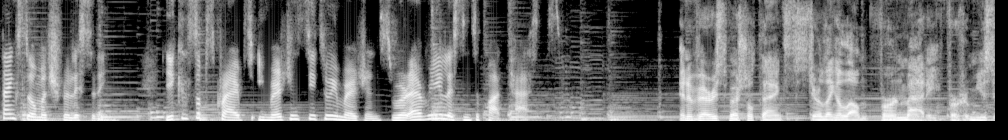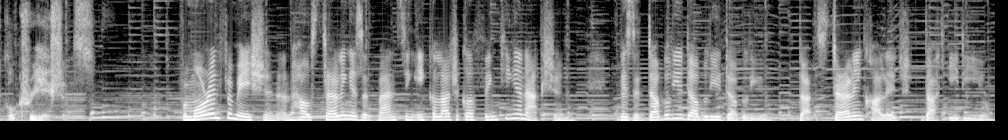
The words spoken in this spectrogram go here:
Thanks so much for listening. You can subscribe to Emergency to Emergence wherever you listen to podcasts. And a very special thanks to Sterling alum Fern Maddie for her musical creations. For more information on how Sterling is advancing ecological thinking and action, visit www.sterlingcollege.edu.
